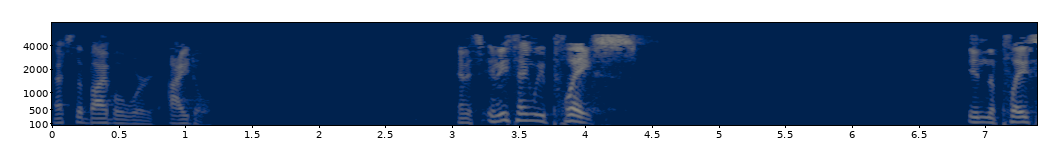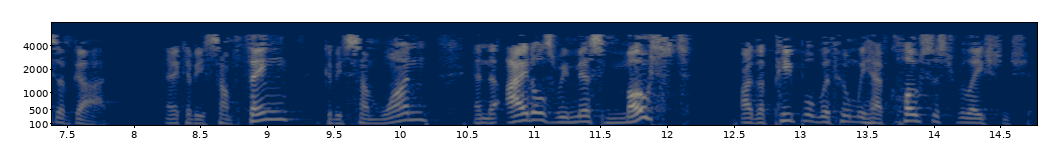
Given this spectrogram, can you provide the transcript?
That's the Bible word, idol. And it's anything we place in the place of God. And it could be something, it could be someone, and the idols we miss most are the people with whom we have closest relationship.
